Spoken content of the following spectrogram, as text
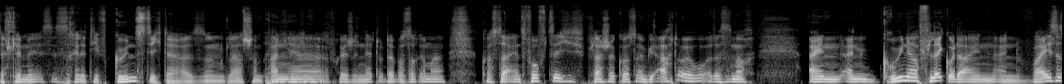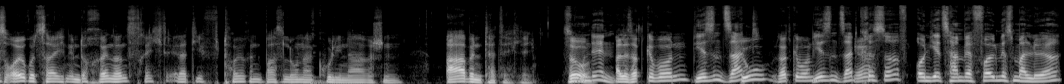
Das Schlimme ist, es ist relativ günstig da. Also so ein Glas Champagner, Fregenet oder was auch immer, kostet 1,50, Flasche kostet irgendwie 8 Euro. Also das ist noch ein, ein grüner Fleck oder ein, ein weißes Eurozeichen im doch sonst recht relativ teuren Barcelona kulinarischen Abend tatsächlich. So, Nun denn? alle satt geworden? Wir sind satt. Du, satt geworden? Wir sind satt, Ja. Christoph. Und jetzt haben wir folgendes Malheur.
